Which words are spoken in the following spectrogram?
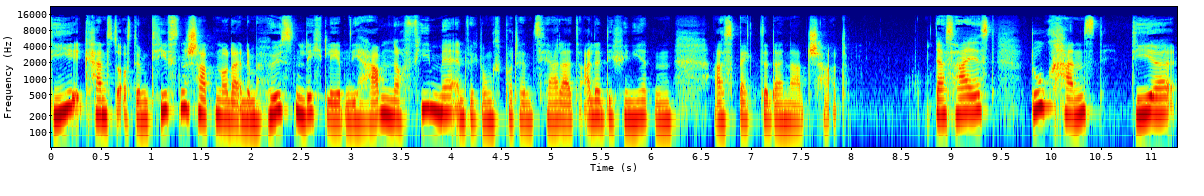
die kannst du aus dem tiefsten Schatten oder in dem höchsten Licht leben. Die haben noch viel mehr Entwicklungspotenzial als alle definierten Aspekte deiner Chart. Das heißt, du kannst dir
